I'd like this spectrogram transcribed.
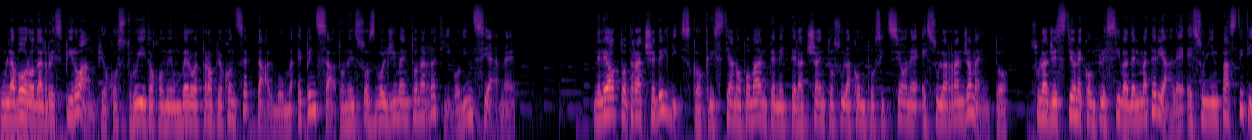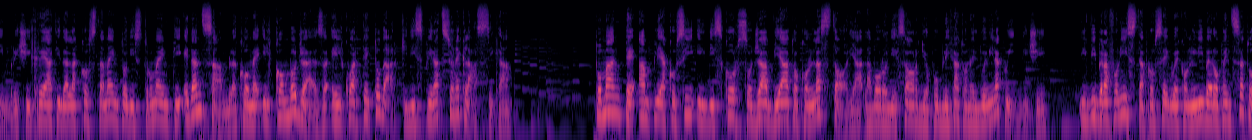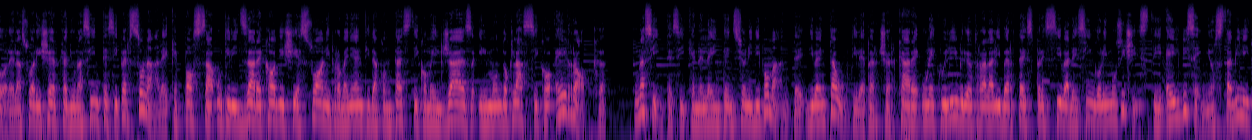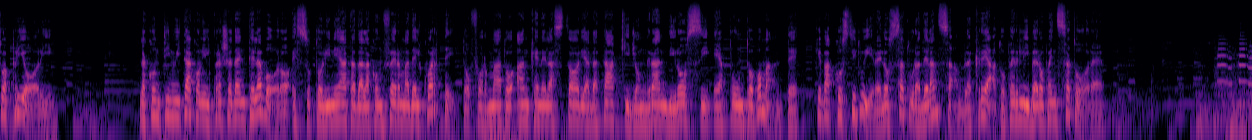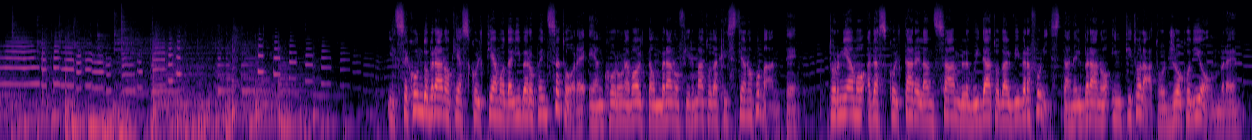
un lavoro dal respiro ampio, costruito come un vero e proprio concept album e pensato nel suo svolgimento narrativo d'insieme. Nelle otto tracce del disco, Cristiano Pomante mette l'accento sulla composizione e sull'arrangiamento, sulla gestione complessiva del materiale e sugli impasti timbrici creati dall'accostamento di strumenti ed ensemble come il combo jazz e il quartetto d'archi di ispirazione classica. Pomante amplia così il discorso già avviato con La Storia, lavoro di esordio pubblicato nel 2015. Il vibrafonista prosegue con Libero Pensatore la sua ricerca di una sintesi personale che possa utilizzare codici e suoni provenienti da contesti come il jazz, il mondo classico e il rock. Una sintesi che nelle intenzioni di Pomante diventa utile per cercare un equilibrio tra la libertà espressiva dei singoli musicisti e il disegno stabilito a priori. La continuità con il precedente lavoro è sottolineata dalla conferma del quartetto, formato anche nella storia da Tacchi, John Grandi, Rossi e appunto Pomante, che va a costituire l'ossatura dell'ensemble creato per libero pensatore. Il secondo brano che ascoltiamo da Libero Pensatore è ancora una volta un brano firmato da Cristiano Pomante, torniamo ad ascoltare l'ensemble guidato dal vibrafonista nel brano intitolato Gioco di ombre.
